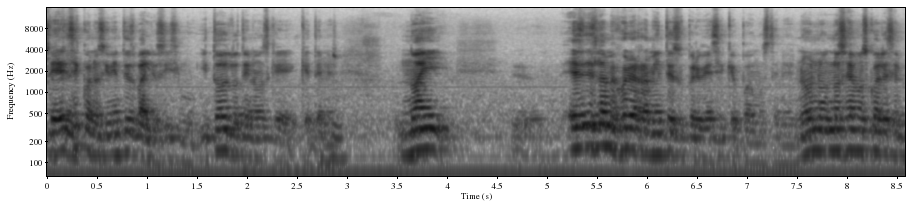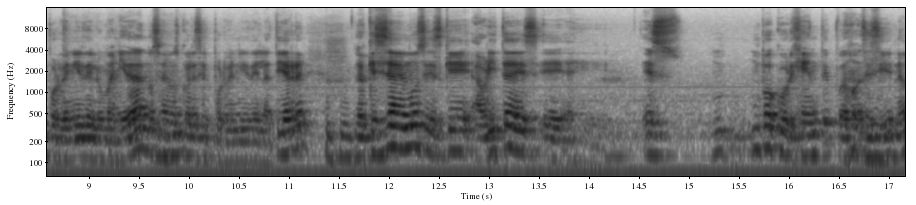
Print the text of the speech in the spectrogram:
De ese conocimiento es valiosísimo y todos lo tenemos que, que tener. No hay... Es, es, la mejor herramienta de supervivencia que podemos tener. ¿no? No, no sabemos cuál es el porvenir de la humanidad, no sabemos cuál es el porvenir de la Tierra. Lo que sí sabemos es que ahorita es, eh, es un poco urgente, podemos decir, ¿no?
